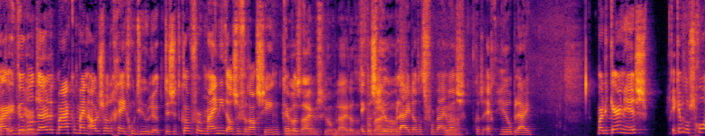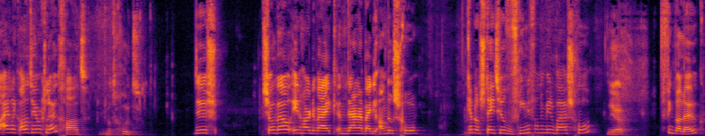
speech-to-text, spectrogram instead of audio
Maar ik wil wel duidelijk maken, mijn ouders hadden geen goed huwelijk. Dus het kwam voor mij niet als een verrassing. Ik, was ook, eigenlijk misschien wel blij dat het ik was voorbij heel blij dat het voorbij Ja. was. Ik was echt heel blij. Maar de kern is, ik heb het op school eigenlijk altijd heel erg leuk gehad. Wat goed. Dus zowel in Harderwijk en daarna bij die andere school Ik heb nog steeds heel veel vrienden van de middelbare school. Ja. Dat vind ik wel leuk.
